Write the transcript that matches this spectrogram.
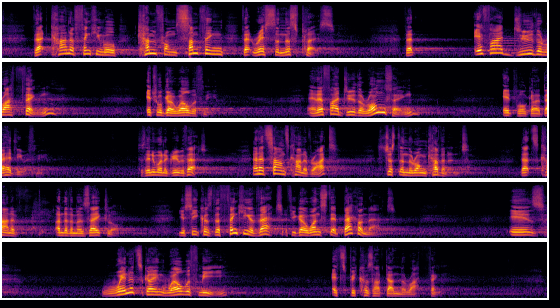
that kind of thinking will come from something that rests in this place. If I do the right thing, it will go well with me. And if I do the wrong thing, it will go badly with me. Does anyone agree with that? And it sounds kind of right. It's just in the wrong covenant. That's kind of under the Mosaic law. You see, because the thinking of that, if you go one step back on that, is when it's going well with me, it's because I've done the right thing.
